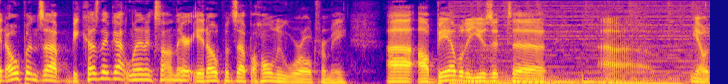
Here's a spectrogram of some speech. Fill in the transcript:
it opens up because they've got Linux on there. It opens up a whole new world for me. Uh, I'll be able to use it to, uh, you know,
